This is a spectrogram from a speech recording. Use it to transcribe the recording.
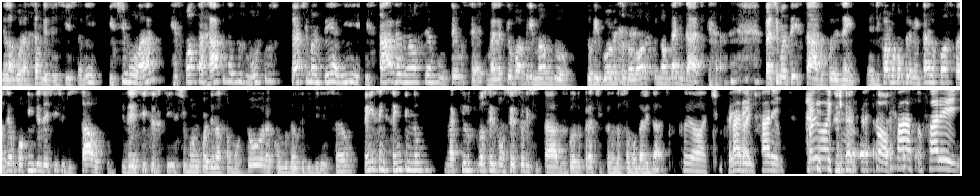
elaboração de exercício ali, estimular resposta rápida dos músculos para te manter ali estável, não é o termo certo, mas aqui eu vou abrir mão do, do rigor metodológico uhum. nome da didática. para te manter estável, por exemplo. É, de forma complementar, eu posso fazer um pouquinho de exercício de salto, exercícios que estimulam coordenação motora, com mudança de direção. Pensem sempre no, naquilo que vocês vão ser solicitados quando praticando a sua modalidade. Foi ótimo. Foi farei, ótimo. farei. Foi ótimo. Pessoal, façam, farei.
